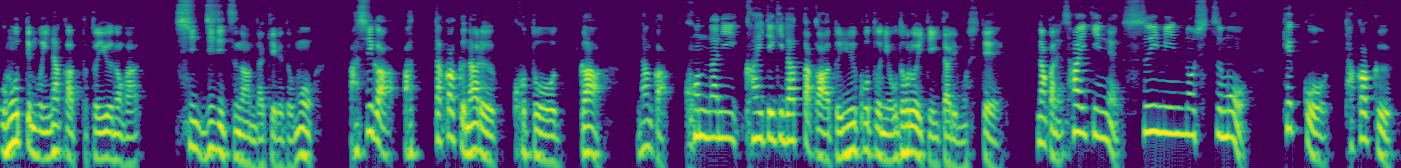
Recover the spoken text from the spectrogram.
思ってもいなかったというのが事実なんだけれども、足があったかくなることが、なんかこんなに快適だったかということに驚いていたりもして、なんかね、最近ね、睡眠の質も結構高く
